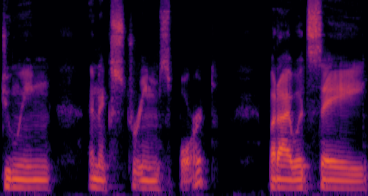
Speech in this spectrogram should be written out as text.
doing an extreme sport, but I would say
